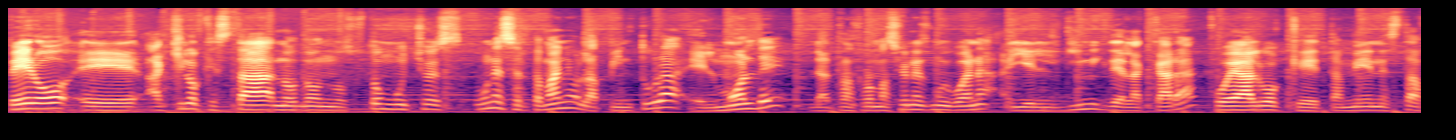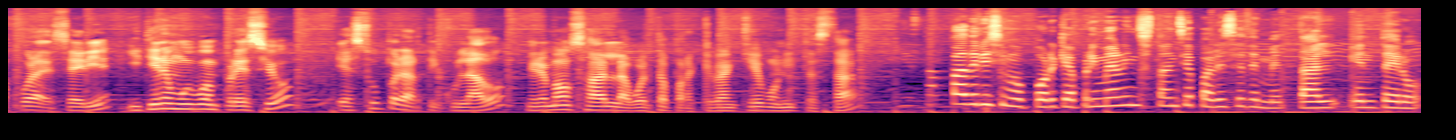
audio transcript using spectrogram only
Pero eh, aquí lo que está, nos, nos, gustó mucho es, uno es el tamaño, la pintura, el molde, la transformación es muy buena y el gimmick de la cara fue algo que también está fuera de serie y tiene muy buen precio, es súper articulado. Miren, vamos a darle la vuelta para que vean qué bonita está padrísimo porque a primera instancia parece de metal entero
